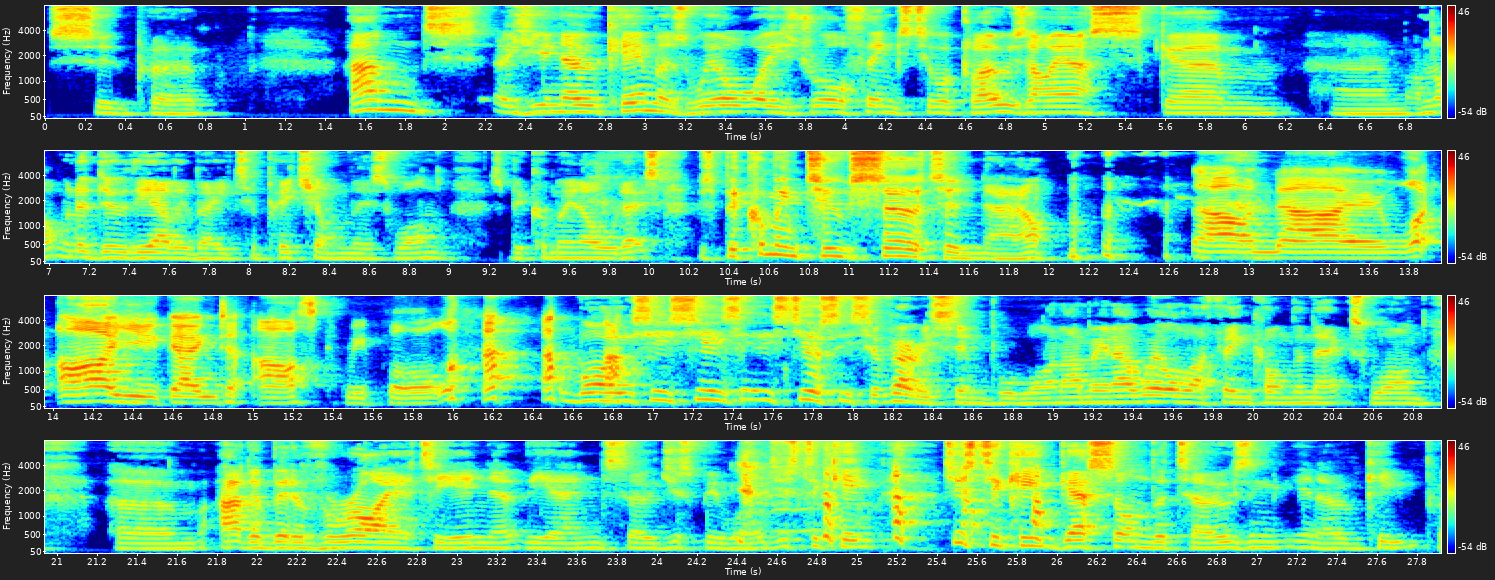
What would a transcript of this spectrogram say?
Superb. And as you know, Kym, as we always draw things to a close, I ask. Um, um, I'm not going to do the elevator pitch on this one. It's becoming old. It's, it's becoming too certain now. oh no! What are you going to ask me, Paul? well, it's, it's, it's, just it's a very simple one. I mean, I will. I think on the next one, um, add a bit of variety in at the end. So just be aware, just to keep just to keep guests on the toes, and you know keep.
